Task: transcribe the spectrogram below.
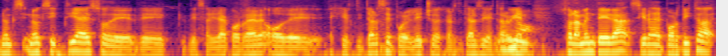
No, ex- no existía eso de, de- de salir a correr o de ejercitarse por el hecho de ejercitarse y de estar No. bien. Solamente era, si eras deportista,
